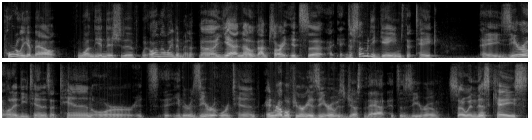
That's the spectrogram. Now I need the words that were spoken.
poorly about, won the initiative. Oh, no, wait a minute. Uh, yeah, no, I'm sorry. It's uh, There's so many games that take a zero on a D10 is a 10 or it's either a zero or 10. In Rebel Fury, a zero is just that, it's a zero. So in this case,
